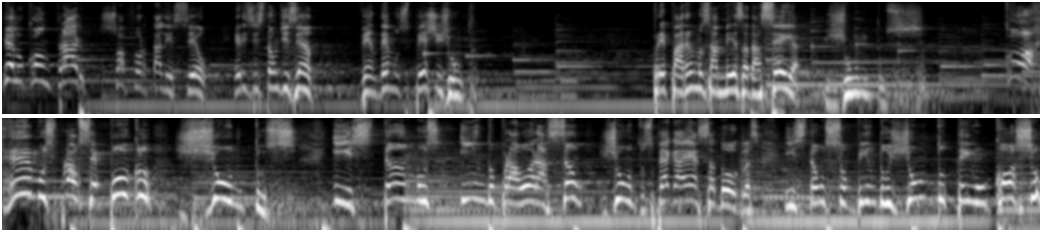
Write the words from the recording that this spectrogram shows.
pelo contrário, só fortaleceu. Eles estão dizendo: vendemos peixe junto, preparamos a mesa da ceia juntos corremos para o sepulcro juntos e estamos indo para a oração juntos. Pega essa, Douglas. Estão subindo junto. Tem um coxo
